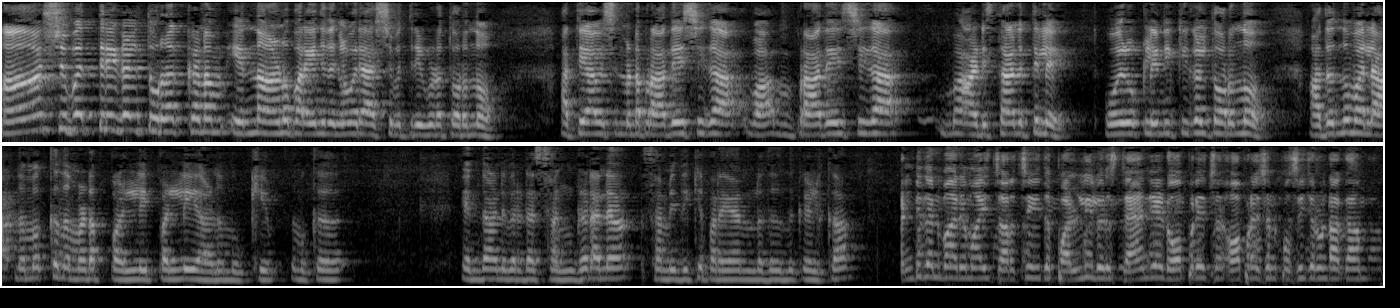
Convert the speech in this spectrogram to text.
ആശുപത്രികൾ തുറക്കണം എന്നാണ് പറയുന്നത്. നിങ്ങൾ ഒരു ആശുപത്രി കൂടെ തുറന്നോ? അത്യാവശ്യം നമ്മുടെ പ്രാദേശിക പ്രാദേശിക അടിസ്ഥാനത്തിൽ ഓരോ ക്ലിനിക്കുകൾ തുറന്നോ? അതൊന്നുമല്ല നമുക്ക് നമ്മുടെ പള്ളി പള്ളിയാണ് മുഖ്യം. നമുക്ക് എന്താണ് ഇവരുടെ സംഘടന സമിതിക്ക് പറയാനുള്ളത് എന്ന് കേൾക്കാം. പണ്ഡിതന്മാരുമായി ചർച്ച ചെയ്ത് പള്ളിയിൽ ഒരു സ്റ്റാൻഡേർഡ് ഓപ്പറേഷൻ ഓപ്പറേഷൻ പ്രൊസീജിയർ ഉണ്ടാക്കാം.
